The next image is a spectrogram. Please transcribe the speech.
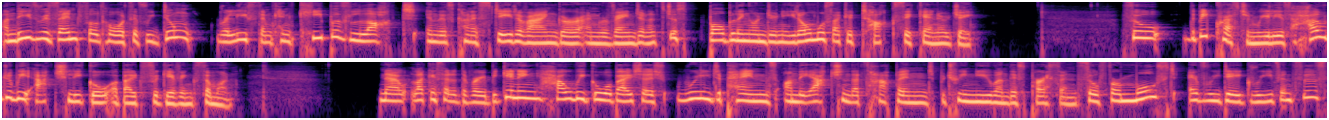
And these resentful thoughts, if we don't release them, can keep us locked in this kind of state of anger and revenge, and it's just bubbling underneath, almost like a toxic energy. So, the big question really is how do we actually go about forgiving someone? Now, like I said at the very beginning, how we go about it really depends on the action that's happened between you and this person. So, for most everyday grievances,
